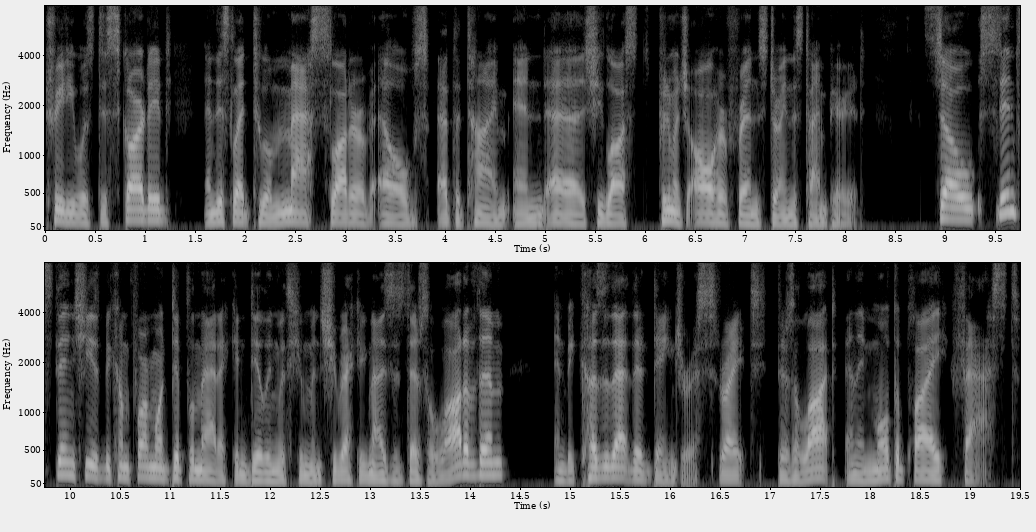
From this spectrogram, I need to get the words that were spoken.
treaty was discarded, and this led to a mass slaughter of elves at the time. And uh, she lost pretty much all her friends during this time period. So since then, she has become far more diplomatic in dealing with humans. She recognizes there's a lot of them, and because of that, they're dangerous. Right? There's a lot, and they multiply fast.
